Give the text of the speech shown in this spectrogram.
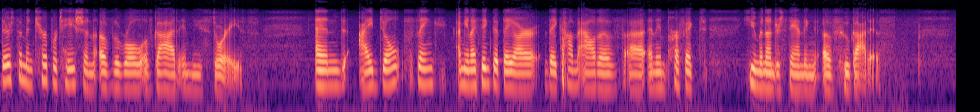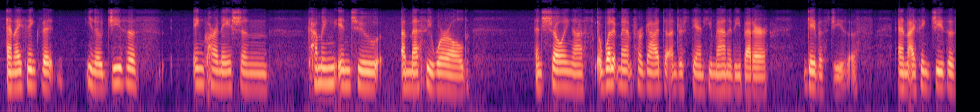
there's some interpretation of the role of God in these stories. And I don't think, I mean, I think that they are, they come out of uh, an imperfect human understanding of who God is. And I think that, you know, Jesus' incarnation coming into a messy world and showing us what it meant for God to understand humanity better gave us Jesus. And I think Jesus,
